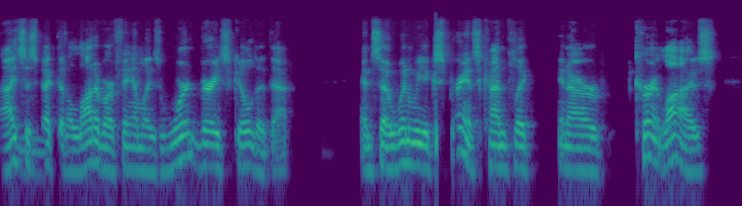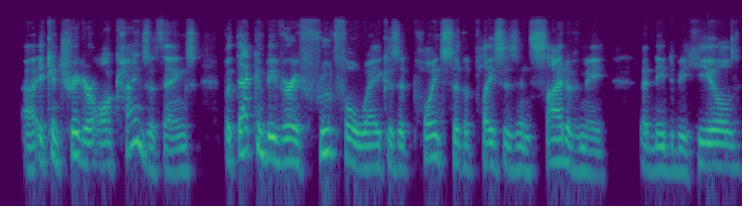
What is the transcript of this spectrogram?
I mm. suspect that a lot of our families weren't very skilled at that. And so when we experience conflict in our current lives, uh, it can trigger all kinds of things, but that can be a very fruitful way because it points to the places inside of me that need to be healed,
